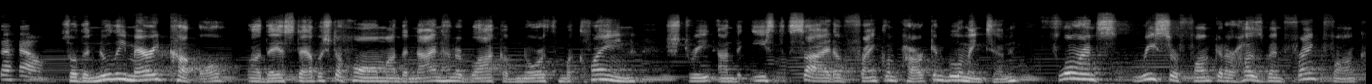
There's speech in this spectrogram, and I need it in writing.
the helm. So the newly married couple, uh, they established a home on the 900 block of North McLean Street on the east side of Franklin Park in Bloomington. Florence Reeser Funk and her husband Frank Funk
